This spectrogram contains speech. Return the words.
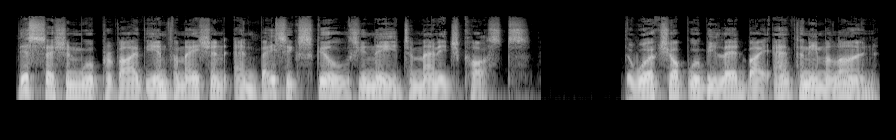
this session will provide the information and basic skills you need to manage costs. The workshop will be led by Anthony Malone,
